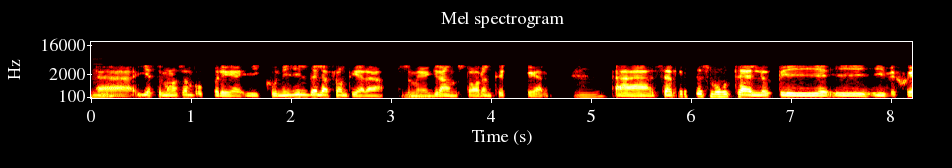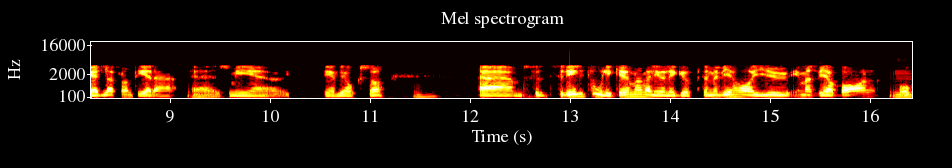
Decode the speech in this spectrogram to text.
Mm. Eh, jättemånga som bor på det i Conil de la Frontera som är grannstaden till er. Mm. Eh, sen finns det små hotell uppe i, i, i Vejet la Frontera eh, Mm. som är trevliga också. Mm. Eh, så, så det är lite olika hur man väljer att lägga upp det. Men vi har ju, i och med att vi har barn Mm. och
